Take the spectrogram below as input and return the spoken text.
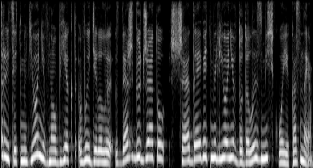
30 мільйонів на об'єкт виділили з держбюджету, ще 9 мільйонів додали з міської казни.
